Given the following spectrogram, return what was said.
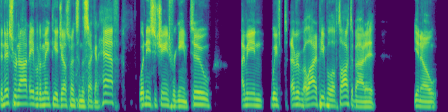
The Knicks were not able to make the adjustments in the second half. What needs to change for game two? I mean, we've every a lot of people have talked about it. You know,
